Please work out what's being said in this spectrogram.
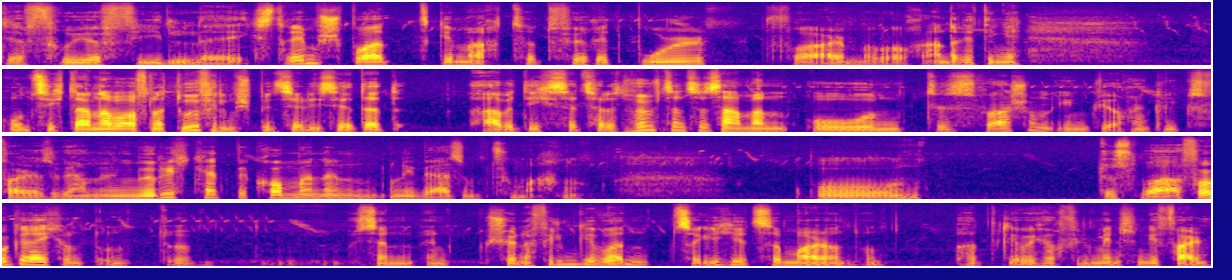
der früher viel äh, Extremsport gemacht hat, für Red Bull vor allem, aber auch andere Dinge, und sich dann aber auf Naturfilm spezialisiert hat, arbeite ich seit 2015 zusammen und das war schon irgendwie auch ein Glücksfall. Also wir haben die Möglichkeit bekommen, ein Universum zu machen. Und das war erfolgreich und, und äh, ist ein, ein schöner Film geworden, sage ich jetzt einmal, und, und hat, glaube ich, auch vielen Menschen gefallen.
